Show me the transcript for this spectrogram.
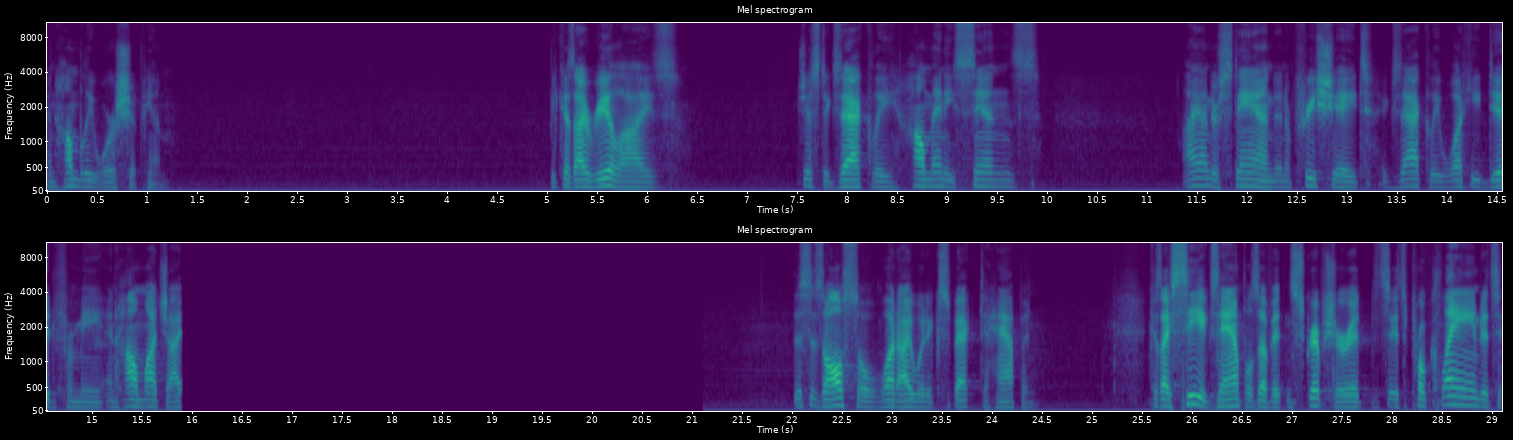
and humbly worship him. Because I realize just exactly how many sins I understand and appreciate exactly what He did for me and how much I. This is also what I would expect to happen. Because I see examples of it in Scripture. It's, it's proclaimed, it's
